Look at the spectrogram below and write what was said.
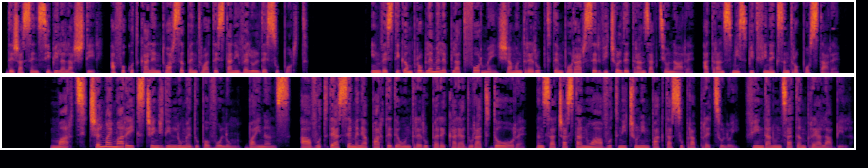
deja sensibilă la știri, a făcut cale întoarsă pentru a testa nivelul de suport. Investigăm problemele platformei și am întrerupt temporar serviciul de tranzacționare, a transmis Bitfinex într-o postare. Marți, cel mai mare exchange din lume după volum, Binance, a avut de asemenea parte de o întrerupere care a durat două ore, însă aceasta nu a avut niciun impact asupra prețului, fiind anunțată în prealabil.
